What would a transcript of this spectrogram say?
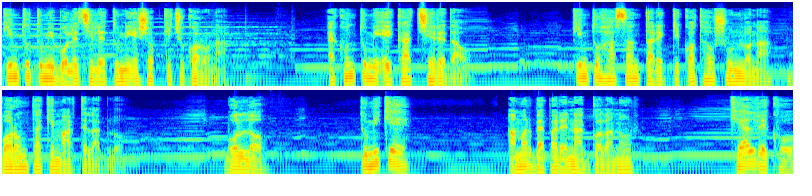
কিন্তু তুমি বলেছিলে তুমি এসব কিছু করো না। এখন তুমি এই কাজ ছেড়ে দাও। কিন্তু হাসান তার একটি কথাও শুনল না, বরং তাকে মারতে লাগল। বলল, তুমি কে? আমার ব্যাপারে নাক গলানোর? খেয়াল রেখো,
